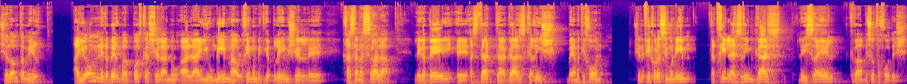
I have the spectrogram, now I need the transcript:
שלום תמיר, היום נדבר בפודקאסט שלנו על האיומים ההולכים ומתגברים של אה, חסן נסראללה לגבי אה, אסדת הגז כריש בים התיכון, שלפי כל הסימונים תתחיל להזרים גז לישראל כבר בסוף החודש.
